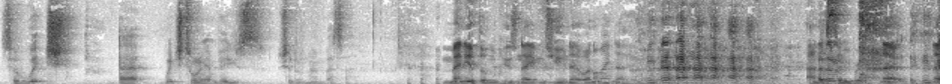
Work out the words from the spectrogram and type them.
So, which, uh, which Tory MPs should have known better? Many of them whose names you know and I know. Anna Soubry. No, no.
